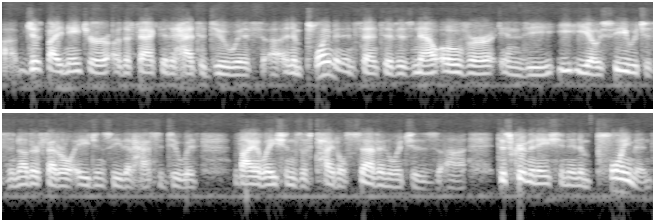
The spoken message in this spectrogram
uh, just by nature of the fact that it had to do with uh, an employment incentive, is now over in the EEOC, which is another federal agency that has to do with violations of Title VII, which is uh, discrimination in employment.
